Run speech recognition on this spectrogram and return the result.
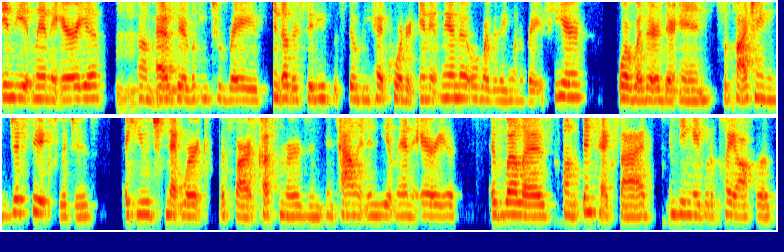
in the Atlanta area mm-hmm. um, as they're looking to raise in other cities but still be headquartered in Atlanta, or whether they want to raise here, or whether they're in supply chain and logistics, which is a huge network as far as customers and, and talent in the Atlanta area, as well as on the fintech side and being able to play off of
